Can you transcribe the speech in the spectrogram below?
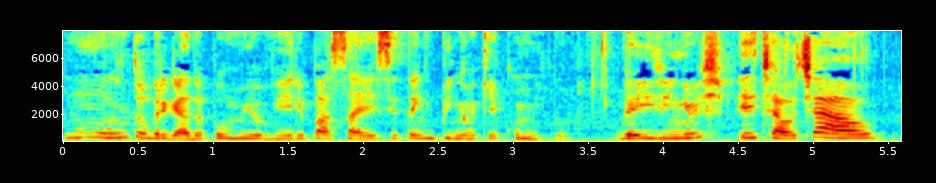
Muito obrigada por me ouvir e passar esse tempinho aqui comigo. Beijinhos e tchau, tchau!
